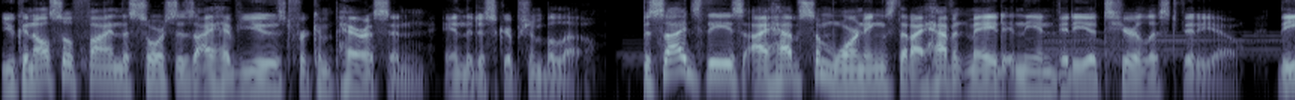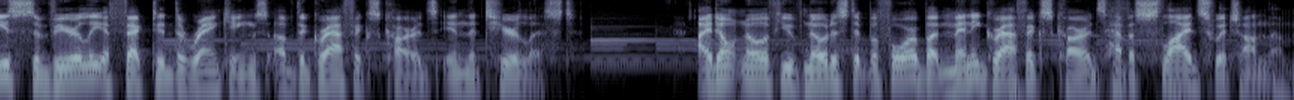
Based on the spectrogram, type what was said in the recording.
You can also find the sources I have used for comparison in the description below. Besides these, I have some warnings that I haven't made in the NVIDIA tier list video. These severely affected the rankings of the graphics cards in the tier list. I don't know if you've noticed it before, but many graphics cards have a slide switch on them.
